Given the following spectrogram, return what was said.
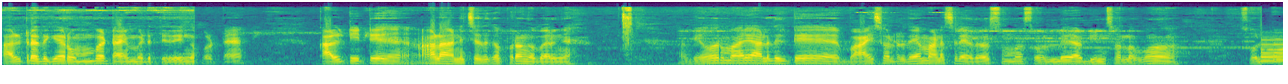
கழட்டுறதுக்கே ரொம்ப டைம் எடுத்ததுங்க போட்டேன். கழட்டிட்டு ஆளை அனுப்பிச்சதுக்கப்புறம் இங்கே பாருங்க. அப்படியே ஒரு மாதிரி அழுதுகிட்டே பாய் சொல்கிறதே மனசில். ஏதோ சும்மா சொல்லு அப்படின்னு சொல்லவும் சொல்லு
